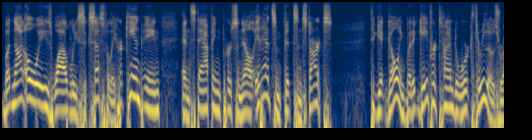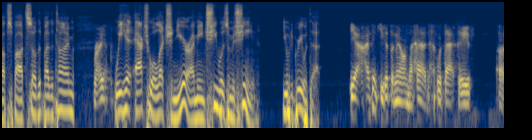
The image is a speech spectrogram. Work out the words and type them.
but not always wildly successfully. Her campaign and staffing personnel, it had some fits and starts to get going, but it gave her time to work through those rough spots so that by the time Right. we hit actual election year, I mean, she was a machine. You would agree with that? Yeah, I think you hit the nail on the head with that, Dave, uh,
